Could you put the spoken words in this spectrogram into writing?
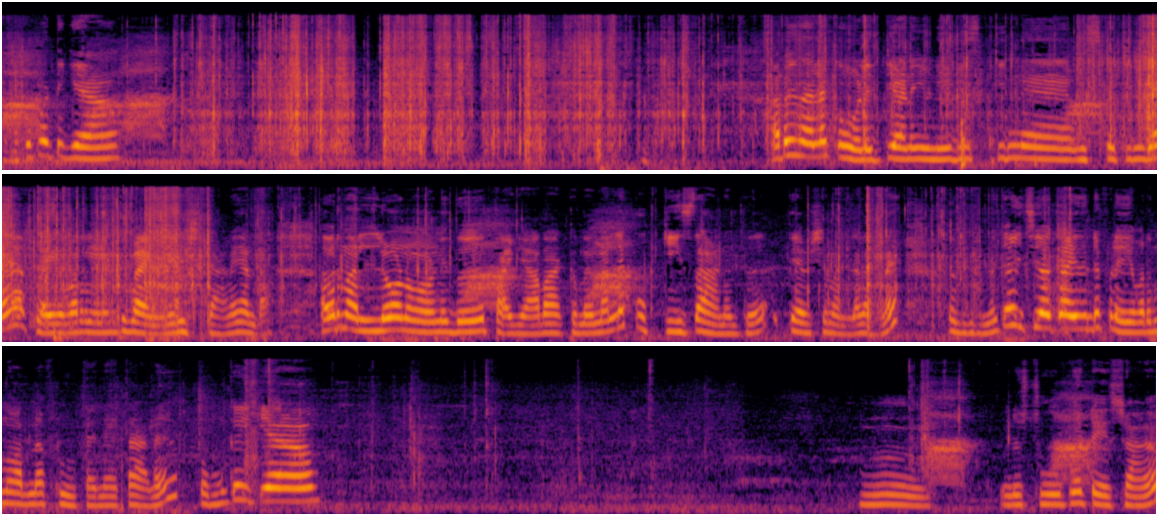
നമുക്ക് പൊട്ടിക്കാം. അപ്പോൾ നല്ല ക്വാളിറ്റിയാണ് യുണീബിസ്കിന്റെ ബിസ്ക്കറ്റിന്റെ ഫ്ലേവർ എനിക്ക് ഭയങ്കര ഇഷ്ടമാണ് കണ്ടോ? അവർ നല്ലോണമാണ് ഇത് തയ്യാറാക്കുന്നത്. നല്ല കുക്കീസാണിത് അത്യാവശ്യം നല്ലതാണ്. നമുക്കിന്ന് കഴിച്ച് നോക്കാം. ഇതിന്റെ ഫ്ലേവർ എന്ന് പറഞ്ഞാൽ ഫ്രൂട്ട് തന്നെയായിട്ടാണ് അപ്പം നമുക്ക് കഴിക്കാം. സൂപ്പർ ടേസ്റ്റാണ്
